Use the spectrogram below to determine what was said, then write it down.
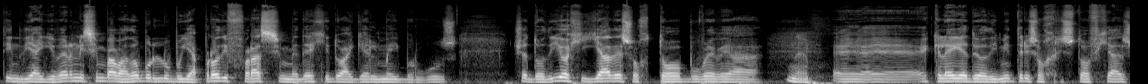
την διακυβέρνηση Παπαδόπουλου που για πρώτη φορά συμμετέχει το Αγγέλ με υπουργούς και το 2008 που βέβαια ναι. ε, εκλέγεται ο Δημήτρης ο Χριστόφιας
